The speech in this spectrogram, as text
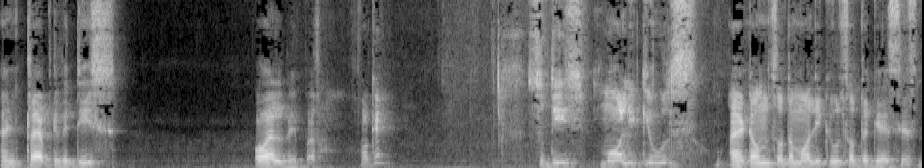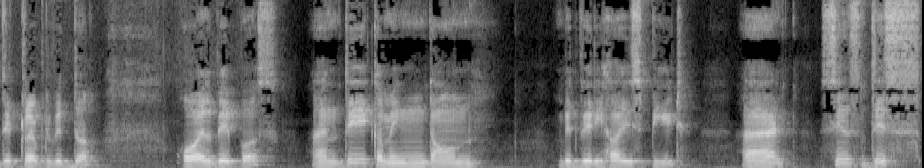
and trapped with this oil vapor okay. So these molecules atoms or the molecules of the gases they trapped with the oil vapors and they coming down with very high speed. And since this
